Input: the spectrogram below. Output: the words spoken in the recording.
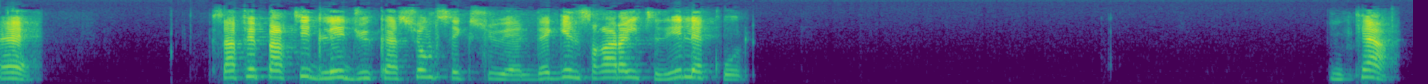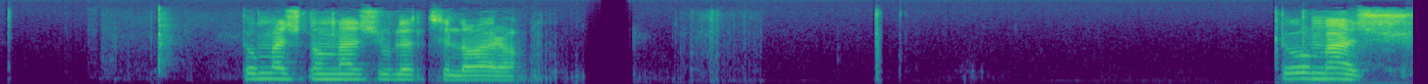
إيه Ça fait partie de l'éducation sexuelle. داكين صغار يتدي لكل نكا دوماج دوماج ولات الغرا دوماج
